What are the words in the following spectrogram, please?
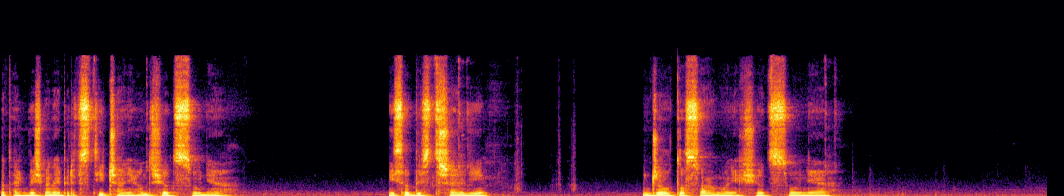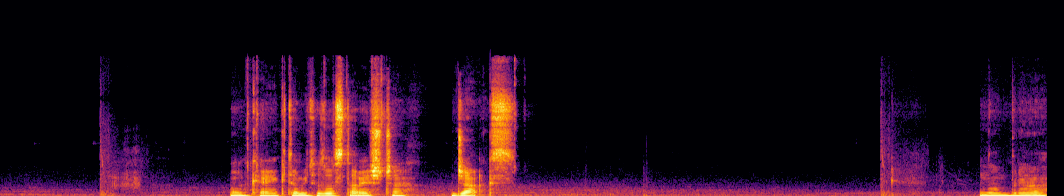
No tak, weźmy najpierw Stitcha, niech on się odsunie. I sobie strzeli. Joe to samo, niech się odsunie. Ok, kto mi tu został jeszcze? Jax. Dobra.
